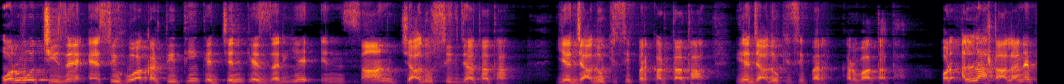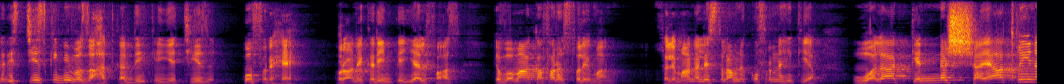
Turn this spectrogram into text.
اور وہ چیزیں ایسی ہوا کرتی تھیں کہ جن کے ذریعے انسان جادو سیکھ جاتا تھا یہ جادو کسی پر کرتا تھا یہ جادو کسی پر کرواتا تھا۔ اور اللہ تعالیٰ نے پھر اس چیز کی بھی وضاحت کر دی کہ یہ چیز کفر ہے۔ قرآن کریم کے یہ الفاظ کہ وما کفر سلیمان سلیمان علیہ السلام نے کفر نہیں کیا۔ ولا کن شیاطین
